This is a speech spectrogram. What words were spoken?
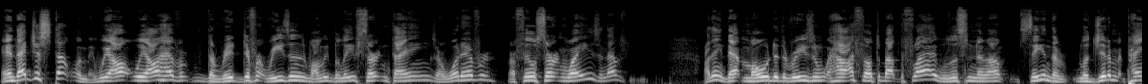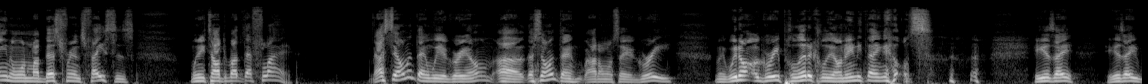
and that just stuck with me. We all we all have the re- different reasons why we believe certain things or whatever, or feel certain ways, and that was. I think that molded the reason how I felt about the flag was listening to seeing the legitimate pain on one of my best friend's faces when he talked about that flag. That's the only thing we agree on. Uh, that's the only thing I don't want to say agree. I mean, we don't agree politically on anything else. he is a he is a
